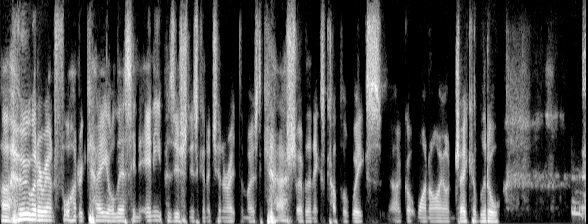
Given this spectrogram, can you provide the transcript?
Uh, who at around 400k or less in any position is going to generate the most cash over the next couple of weeks? I've got one eye on Jacob Liddle.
